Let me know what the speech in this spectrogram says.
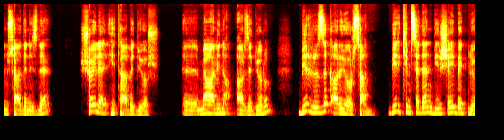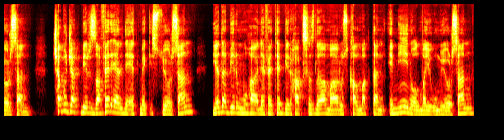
müsaadenizle. Şöyle hitap ediyor, e, mealini arz ediyorum. Bir rızık arıyorsan, bir kimseden bir şey bekliyorsan, çabucak bir zafer elde etmek istiyorsan ya da bir muhalefete bir haksızlığa maruz kalmaktan emin olmayı umuyorsan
